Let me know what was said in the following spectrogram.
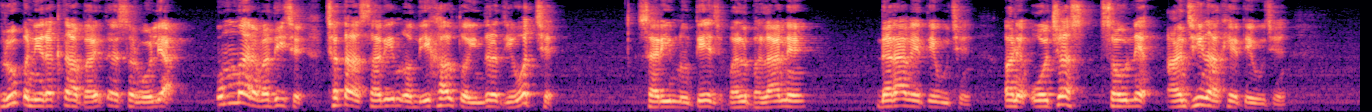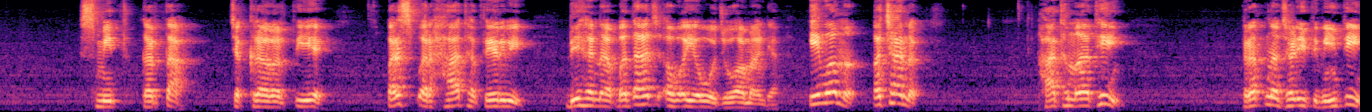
રૂપ નિરખતા ભરતેશ્વર બોલ્યા, ઉંમર વધી છે, છતાં શરીરનો દેખાવ તો ઇન્દ્ર જેવો જ છે. શરીરનું તેજ ભલભલાને ડરાવે તેવું છે અને ઓજસ સૌને આંજી નાખે તેવું છે. સ્મિત કરતા ચક્રવર્તીએ પરસ્પર હાથ ફેરવી દેહના બધા જ અવયવો જોવા માંડ્યા. એવામાં અચાનક હાથમાંથી રત્નજડિત વીંટી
